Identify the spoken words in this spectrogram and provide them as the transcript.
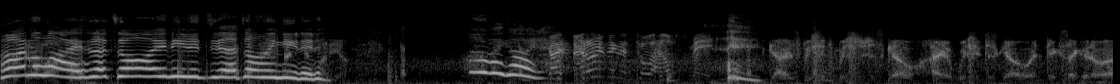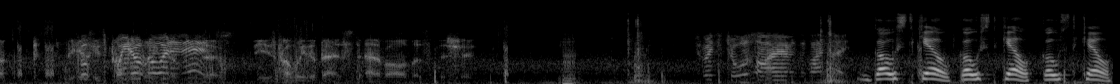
I'm alive. That's all I needed. To, that's all I needed. Oh my god. Guys, I don't even think this tool helps me. Guys, we should we should just go. I we should just go and pick Psycho up because he's We probably don't know what it is. he's probably the best out of all of us at this shit. Switch tools, all I have is a flashlight. Ghost kill. Ghost kill. Ghost kill.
